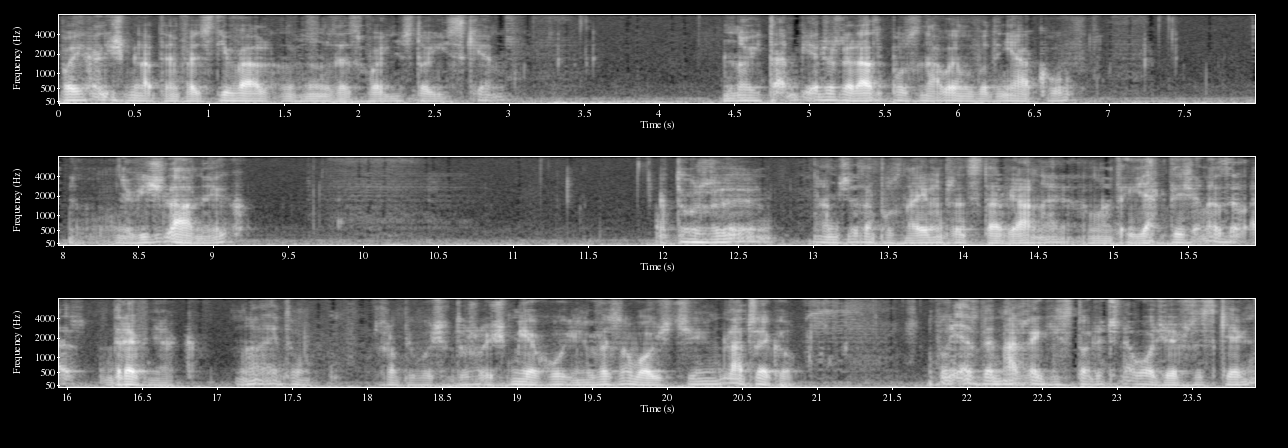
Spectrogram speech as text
Pojechaliśmy na ten festiwal mm, ze swoim stoiskiem. No i tam pierwszy raz poznałem wodniaków wiślanych, którzy nam się zapoznajemy, przedstawiamy. No to jak ty się nazywasz? Drewniak. No i tu zrobiło się dużo śmiechu i wesołości. Dlaczego? Tu jest te nasze historyczne łodzie, wszystkie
